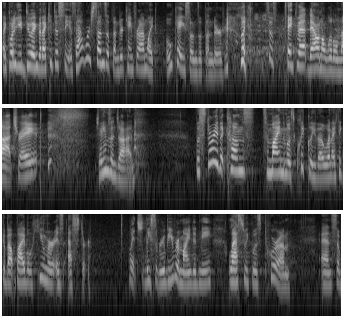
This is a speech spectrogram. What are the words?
Like, what are you doing? But I could just see, is that where Sons of Thunder came from? I'm like, okay, Sons of Thunder. like, just take that down a little notch, right? James and John. The story that comes to mind the most quickly, though, when I think about Bible humor is Esther, which Lisa Ruby reminded me last week was Purim. And so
